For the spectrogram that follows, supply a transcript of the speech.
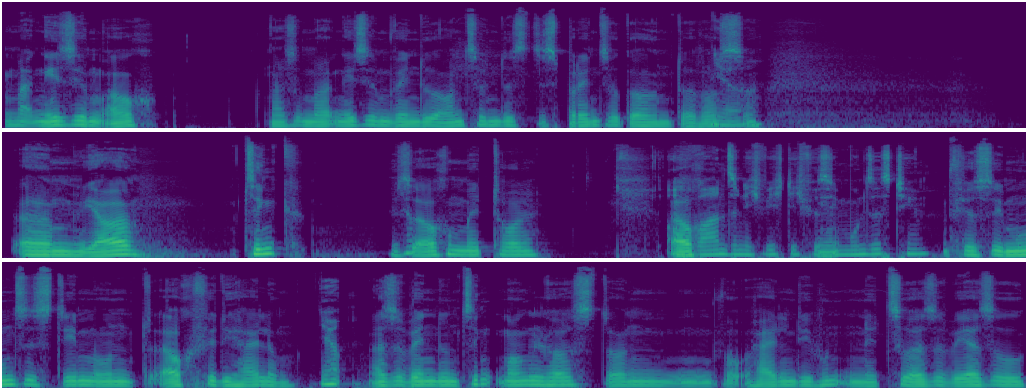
Magnesium auch. Also Magnesium, wenn du anzündest, das brennt sogar unter Wasser. Ja, ähm, ja Zink ist Ja. auch ein Metall Auch, Auch- wahnsinnig wichtig fürs Ja. Immunsystem. fürs Immunsystem und auch für die Heilung. Ja. Also wenn du einen Zinkmangel hast, dann heilen die Wunden nicht so. Also wer so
